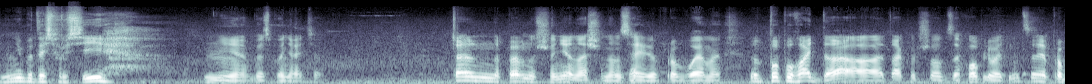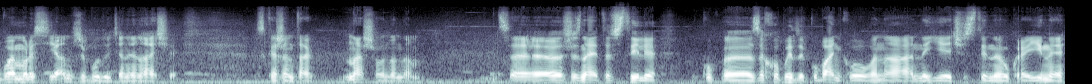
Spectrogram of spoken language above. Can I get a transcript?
Ну, ніби десь в Росії. Ні, без поняття. Та напевно, що ні, наші нам зайві проблеми. Ну, попугать, да, а так, от, щоб захоплювати, ну це проблеми росіян вже будуть, а не наші. Скажімо так, наше воно нам. Це, що знаєте, в стилі Ку- е, захопити Кубаньку, вона не є частиною України.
